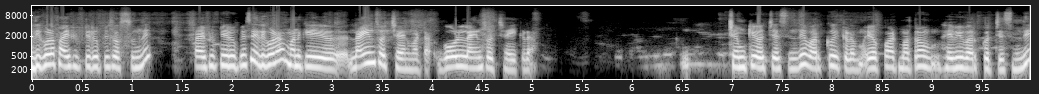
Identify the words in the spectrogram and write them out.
ఇది కూడా ఫైవ్ ఫిఫ్టీ రూపీస్ వస్తుంది. ఫైవ్ ఫిఫ్టీ రూపీస్ ఇది కూడా మనకి లైన్స్ వచ్చాయి అనమాట గోల్డ్ లైన్స్ వచ్చాయి ఇక్కడ. చెమ్కి వచ్చేసింది. వర్క్ ఇక్కడ ఒక పార్ట్ మాత్రం హెవీ వర్క్ వచ్చేసింది.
